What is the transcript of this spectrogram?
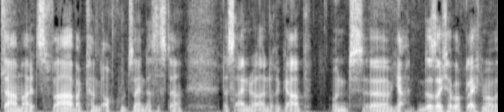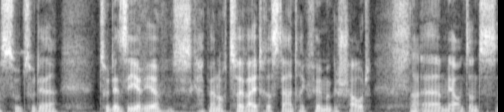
damals war, aber kann auch gut sein, dass es da das eine oder andere gab. Und äh, ja, da sage ich aber auch gleich nochmal was zu, zu der zu der Serie. Ich habe ja noch zwei weitere Star Trek-Filme geschaut. Ah. Ähm, ja, und sonst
